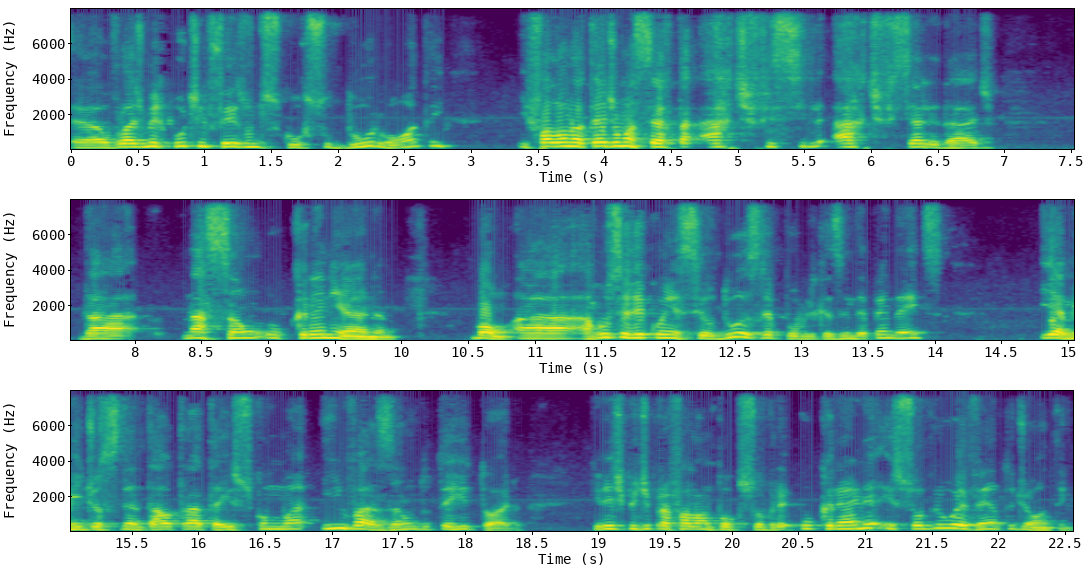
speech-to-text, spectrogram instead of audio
É, o Vladimir Putin fez um discurso duro ontem e falando até de uma certa artificialidade da nação ucraniana. Bom, a, a Rússia reconheceu duas repúblicas independentes e a mídia ocidental trata isso como uma invasão do território. Queria te pedir para falar um pouco sobre Ucrânia e sobre o evento de ontem.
